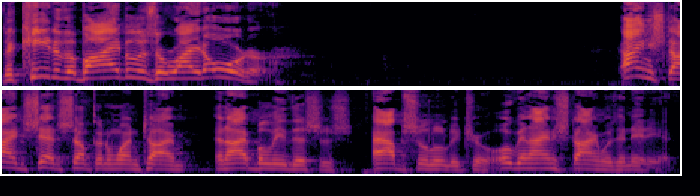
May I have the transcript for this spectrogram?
The key to the Bible is the right order. Einstein said something one time, and I believe this is absolutely true. Even Einstein was an idiot.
